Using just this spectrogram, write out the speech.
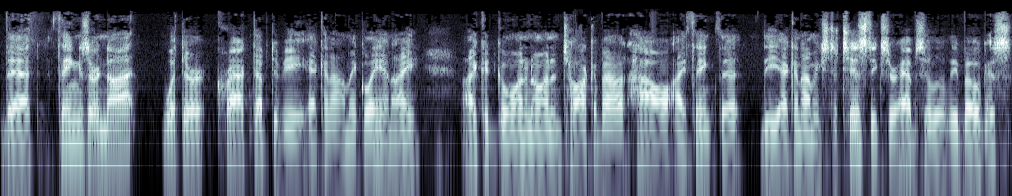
that things are not what they're cracked up to be economically, and I, I could go on and on and talk about how I think that the economic statistics are absolutely bogus.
